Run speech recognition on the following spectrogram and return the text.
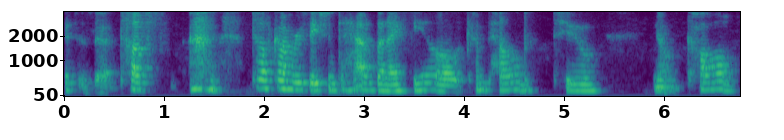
it's, it's a tough tough conversation to have, but I feel compelled to, you know, call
